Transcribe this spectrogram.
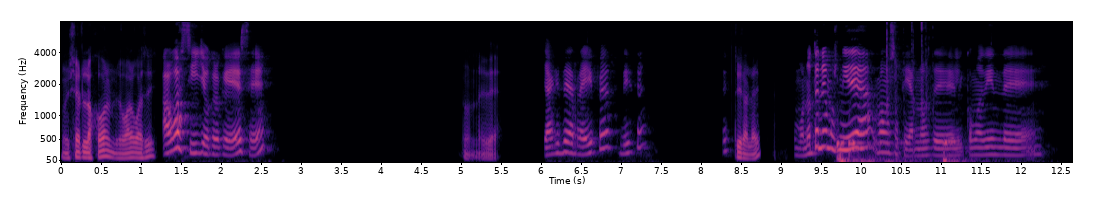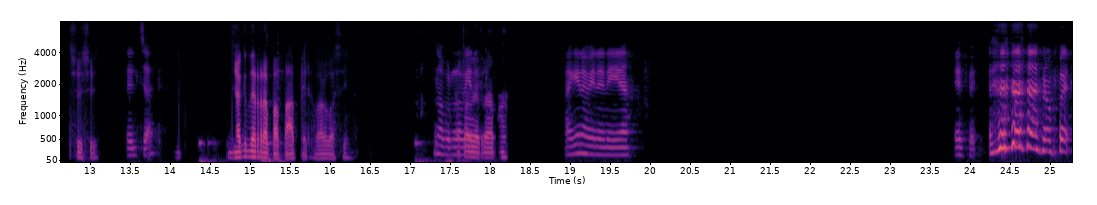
Un Sherlock Holmes o algo así. Algo así yo creo que es, ¿eh? Pues no idea. Jack the Raper, dice. Tírale. Como no tenemos ni idea, vamos a fiarnos del comodín de, Sí, sí. del chat. Jack de Rapapaper o algo así. ¿no? No, pero no viene. rapa. Aquí no viene ni nada. F. no, fue-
